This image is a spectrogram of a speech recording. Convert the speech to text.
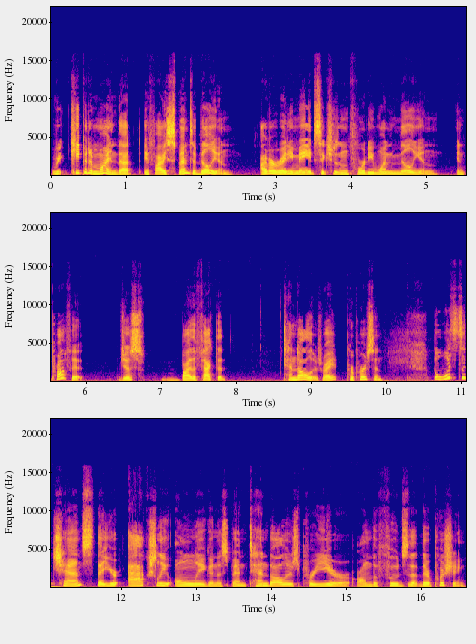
re- keep it in mind that if I spent a billion, I've already made 641 million in profit just by the fact that $10, right, per person. But what's the chance that you're actually only going to spend $10 per year on the foods that they're pushing?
